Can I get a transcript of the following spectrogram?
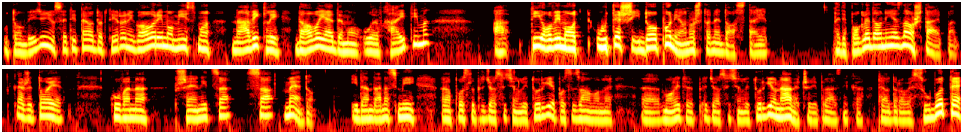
u tom viđenju, Sveti Teodor Tiron i govorimo, mi smo navikli da ovo jedemo u evhajtima, a ti ovim uteši i dopuni ono što nedostaje. Kad je pogledao, nije znao šta je, pa kaže, to je kuvana pšenica sa medom. I dan danas mi, a, posle pređosvećene liturgije, posle zamolne molitve pređosvećene liturgije, u navečeri praznika Teodorove subote,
